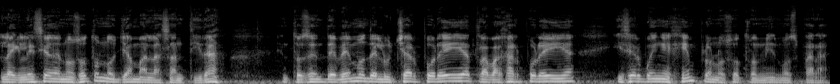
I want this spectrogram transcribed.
la iglesia de nosotros nos llama la santidad. Entonces debemos de luchar por ella, trabajar por ella y ser buen ejemplo nosotros mismos para,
